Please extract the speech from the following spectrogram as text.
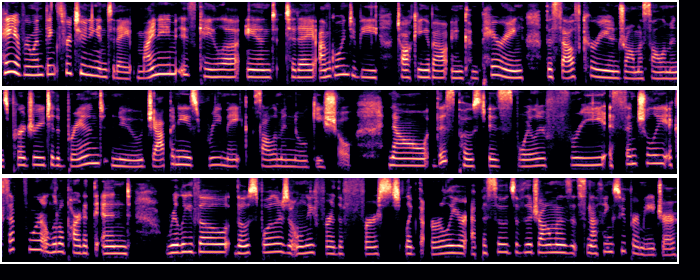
Hey everyone, thanks for tuning in today. My name is Kayla, and today I'm going to be talking about and comparing the South Korean drama Solomon's Perjury to the brand new Japanese remake Solomon no Gisho. Now, this post is spoiler free essentially, except for a little part at the end. Really, though, those spoilers are only for the first, like the earlier episodes of the dramas. It's nothing super major.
